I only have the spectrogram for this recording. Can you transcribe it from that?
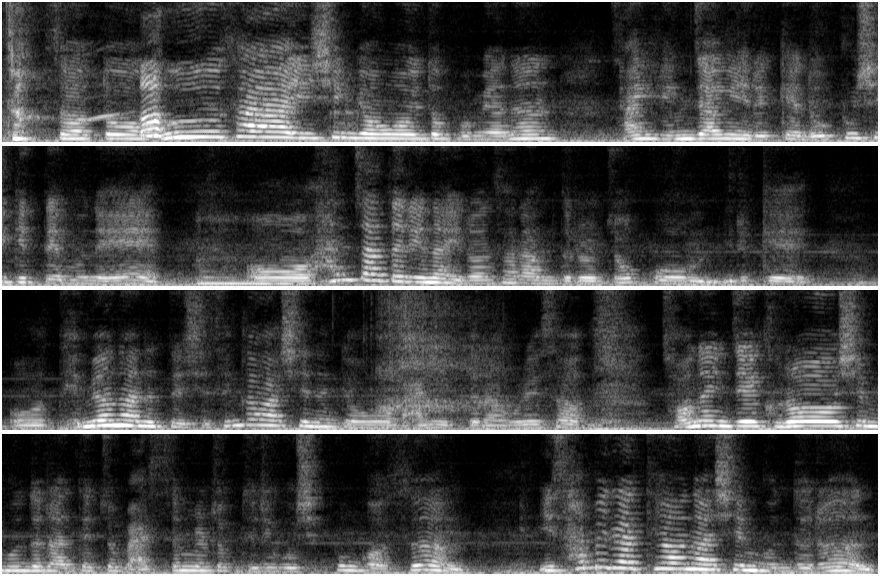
그래서 또 의사이신 경우에도 보면은 자기 굉장히 이렇게 높으시기 때문에 음. 어, 한자들이나 이런 사람들을 조금 이렇게 어, 대면하는 듯이 생각하시는 경우가 많이 있더라고요. 그래서 저는 이제 그러신 분들한테 좀 말씀을 좀 드리고 싶은 것은 이 3일날 태어나신 분들은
